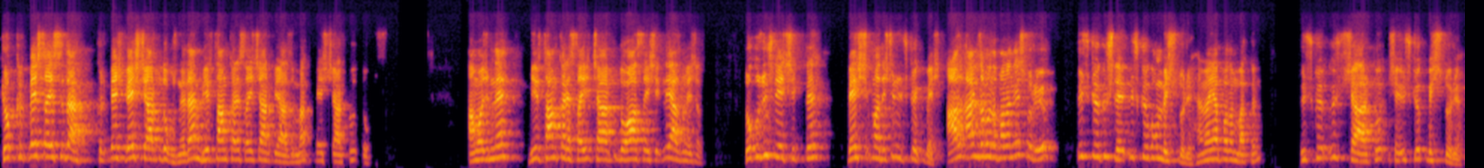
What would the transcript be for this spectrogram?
Kök 45 sayısı da 45 5 çarpı 9. Neden? Bir tam kare sayı çarpı yazdım bak 5 çarpı 9. Amacım ne? Bir tam kare sayı çarpı doğal sayı şeklinde yazmaya çalışıyorum. 9 3 diye çıktı. 5 çıkmadığı için 3 kök 5. A- Aynı zamanda bana ne soruyor? 3 kök 3 ile 3 kök 15 soruyor. Hemen yapalım bakın. 3 kök 3 çarpı şey 3 kök 5 soruyor.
